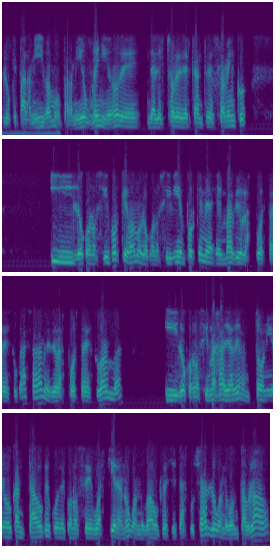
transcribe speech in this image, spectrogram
lo que para mí, vamos, para mí es un genio ¿no? de, de la historia del cante del flamenco, y lo conocí porque, vamos, lo conocí bien porque me, él me abrió las puertas de su casa, me dio las puertas de su alma, y lo conocí más allá del Antonio cantado que puede conocer cualquiera, ¿no? Cuando va a un recital a escucharlo, cuando va a un tablao.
